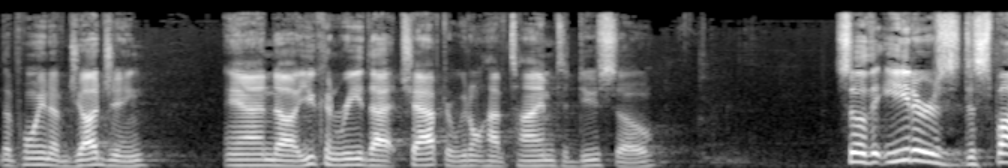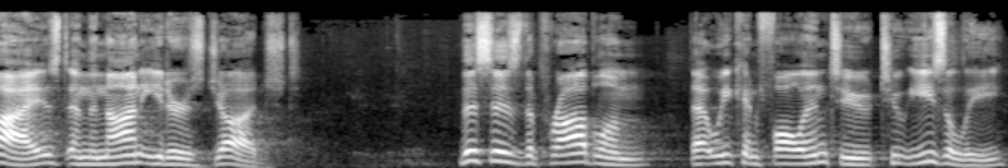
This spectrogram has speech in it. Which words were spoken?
the point of judging. And uh, you can read that chapter. We don't have time to do so. So the eaters despised and the non eaters judged. This is the problem that we can fall into too easily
